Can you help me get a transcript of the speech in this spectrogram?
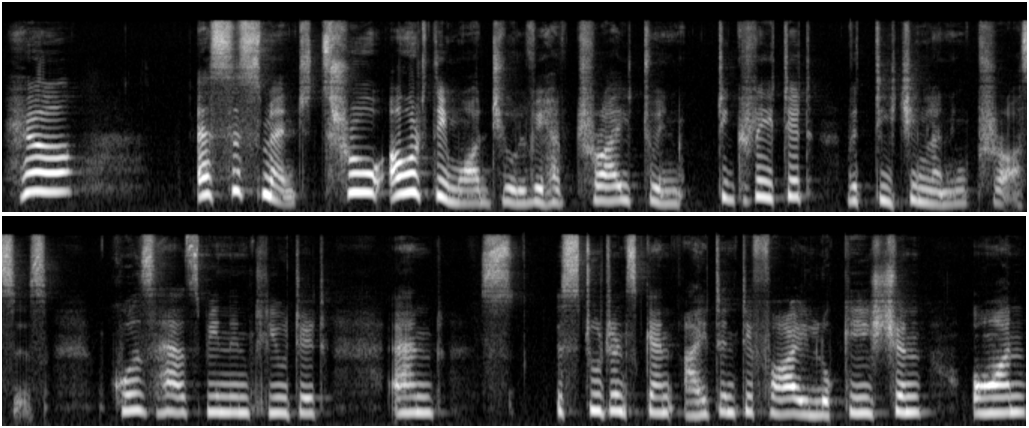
Here assessment throughout the module we have tried to integrate it with teaching learning process. Quiz has been included and students can identify location on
